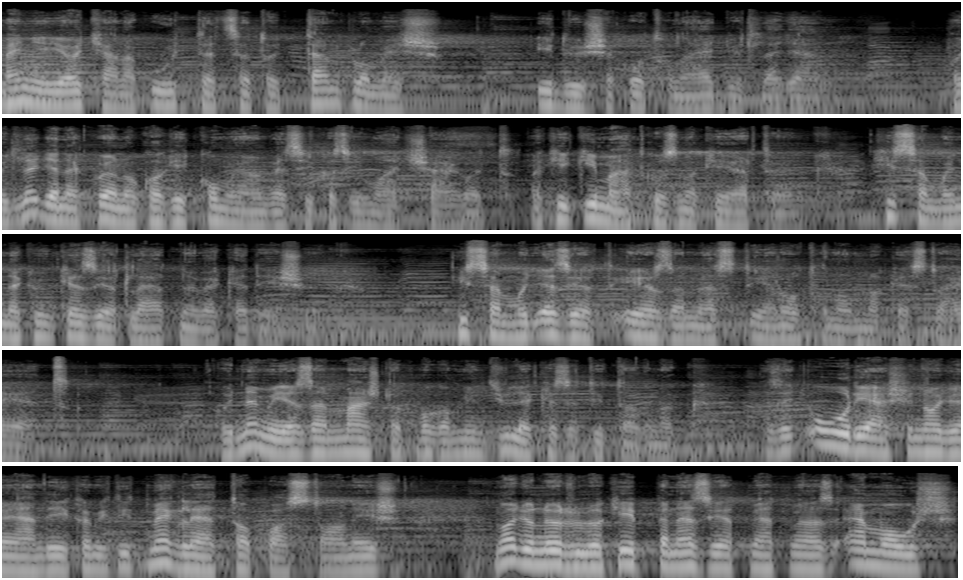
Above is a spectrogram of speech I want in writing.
Mennyi atyának úgy tetszett, hogy templom és idősek otthona együtt legyen. Hogy legyenek olyanok, akik komolyan veszik az imádságot, akik imádkoznak értünk. Hiszem, hogy nekünk ezért lehet növekedésünk. Hiszem, hogy ezért érzem ezt ilyen otthonomnak ezt a helyet. Hogy nem érzem másnak magam, mint gyülekezeti tagnak. Ez egy óriási nagy ajándék, amit itt meg lehet tapasztalni, és nagyon örülök éppen ezért, mert mert az Emmaus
